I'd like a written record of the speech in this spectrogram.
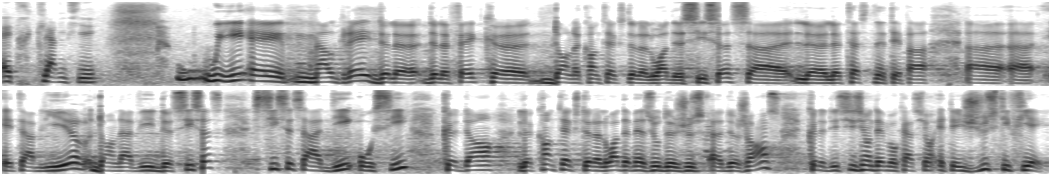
être clarifiée? Oui, et malgré le, fait que dans le contexte de la loi de CISAS, euh, le, test n'était pas euh, établi dans l'avis de CISAS, CISAS a dit aussi que dans le contexte de la loi de mesures euh, d'urgence, que la décision d'invocation était justifiée.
